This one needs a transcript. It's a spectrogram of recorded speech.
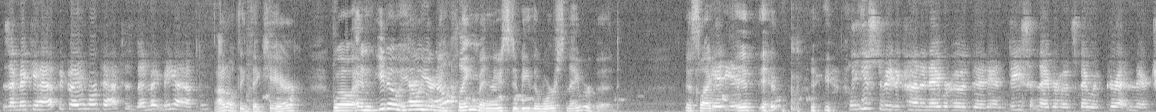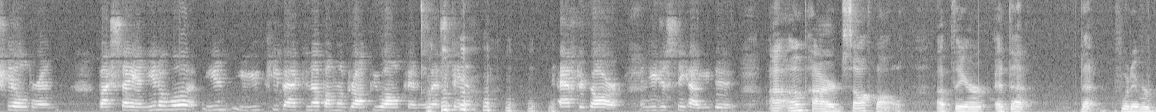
Does that make you happy paying more taxes? Doesn't make me happy. I don't think they care. Well, and you know, Hilliard and Clingman used to be the worst neighborhood. It's like It it. it It used to be the kind of neighborhood that in decent neighborhoods they would threaten their children by saying, you know what, you you keep acting up, I'm gonna drop you off in West End after dark, and you just see how you do. I umpired softball up there at that that whatever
